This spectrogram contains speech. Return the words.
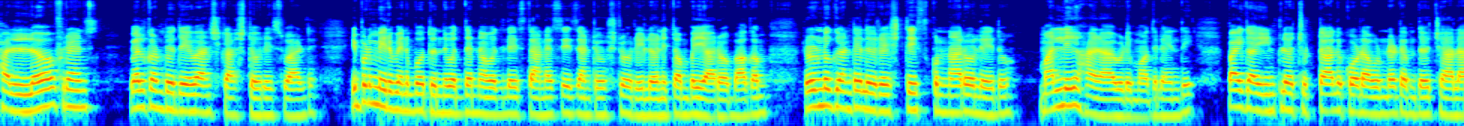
Hello friends welcome to Devanshika stories world. ఇప్పుడు మీరు వినబోతుంది వద్దన్న వదిలేస్తాన సీజన్ టూ స్టోరీలోని తొంభై ఆరో భాగం. రెండు గంటలు రెస్ట్ తీసుకున్నారో లేదో మళ్ళీ హడావిడి మొదలైంది. పైగా ఇంట్లో చుట్టాలు కూడా ఉండటంతో చాలా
